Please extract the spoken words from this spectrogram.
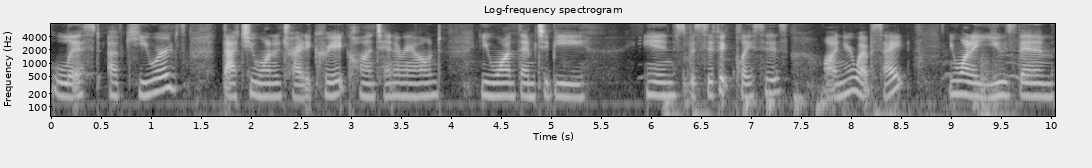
list of keywords that you want to try to create content around. You want them to be in specific places on your website. You want to use them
